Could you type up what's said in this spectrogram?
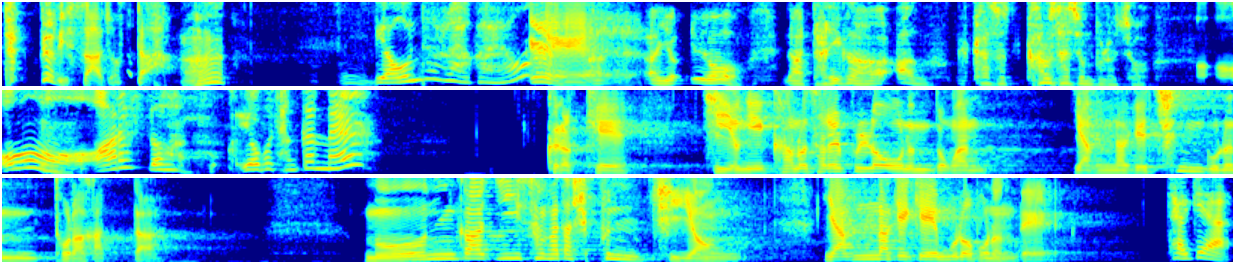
특별히 싸줬다. 어? 며느라가요? 예. 아, 여, 여보 나 다리가 아우 가서 간호사 좀 불러줘. 어, 알았어. 여보 잠깐만. 그렇게 지영이 간호사를 불러오는 동안 양락의 친구는 돌아갔다. 뭔가 이상하다 싶은 지영, 양락에게 물어보는데 자기야,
